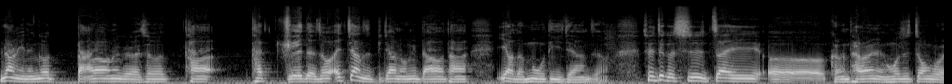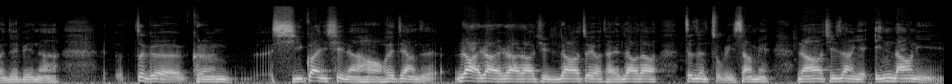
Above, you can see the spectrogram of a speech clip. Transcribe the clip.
让你能够达到那个说他他觉得说，哎这样子比较容易达到他要的目的这样子，所以这个是在呃可能台湾人或是中国人这边呢，这个可能习惯性啊哈会这样子绕绕绕绕去，绕到最后才绕到真正主题上面，然后其实上也引导你。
